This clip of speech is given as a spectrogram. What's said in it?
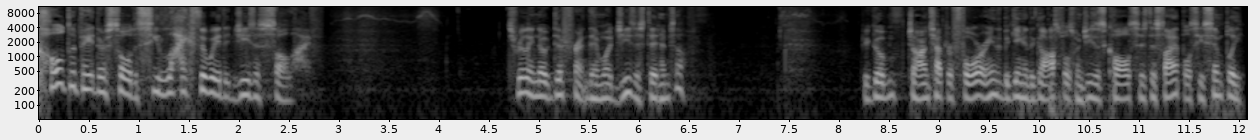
Cultivate their soul to see life the way that Jesus saw life. It's really no different than what Jesus did himself. If you go John chapter 4, or in the beginning of the Gospels, when Jesus calls his disciples, he simply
